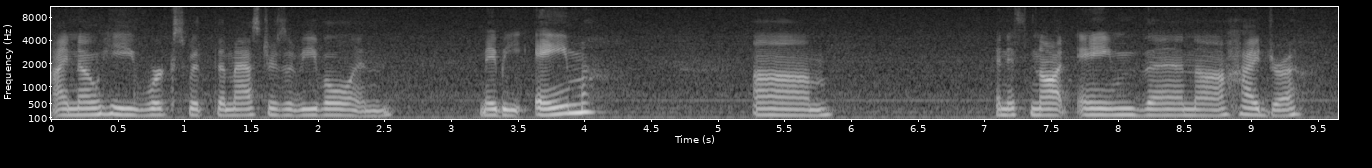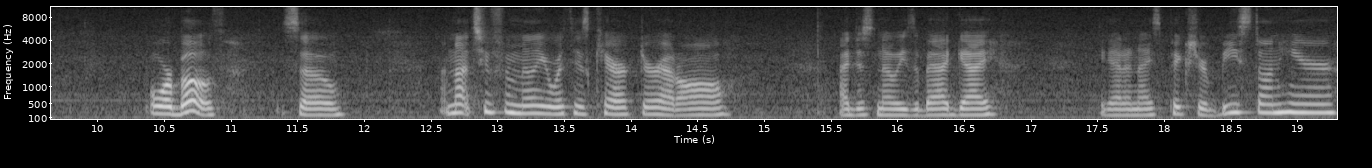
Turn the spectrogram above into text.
I know he works with the Masters of Evil and maybe AIM. Um, and if not AIM, then uh, Hydra. Or both. So, I'm not too familiar with his character at all. I just know he's a bad guy. He got a nice picture of Beast on here.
